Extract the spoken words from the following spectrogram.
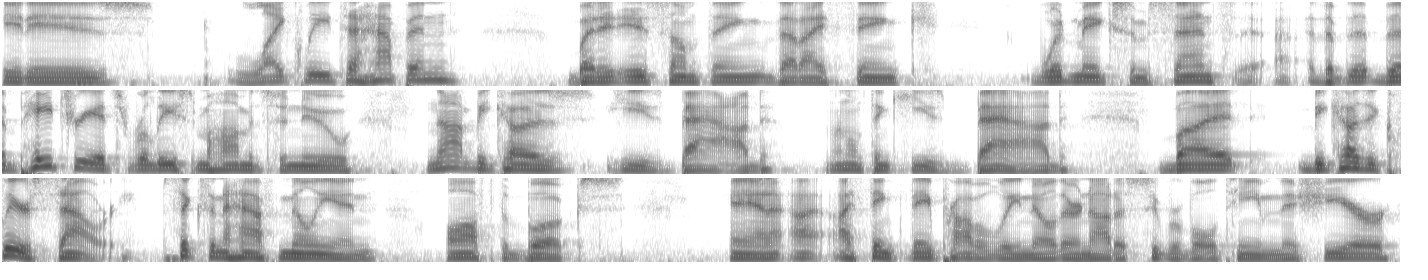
it is likely to happen, but it is something that I think would make some sense. Uh, the, the, the Patriots released Mohamed Sanu not because he's bad. I don't think he's bad, but because it clears salary, six and a half million off the books. And I, I think they probably know they're not a Super Bowl team this year.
